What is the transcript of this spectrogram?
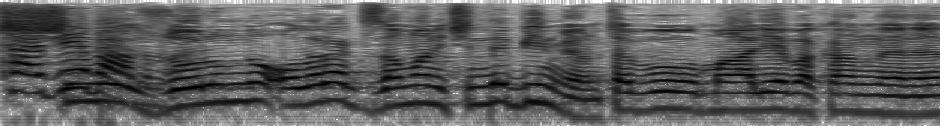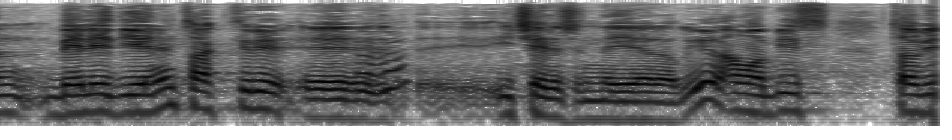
tercihe Şimdi bağlı mı? zorunlu olarak zaman içinde bilmiyorum. Tabii bu Maliye Bakanlığı'nın, belediyenin takdiri e, içerisinde yer alıyor. Ama biz tabii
